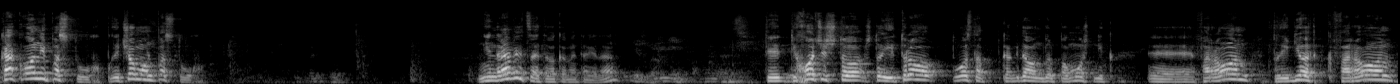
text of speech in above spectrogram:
Как он и пастух. Причем он пастух. Не нравится этого комментария, да? Ты, ты хочешь, что, что Итро просто, когда он был помощник фараон, придет к фараон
